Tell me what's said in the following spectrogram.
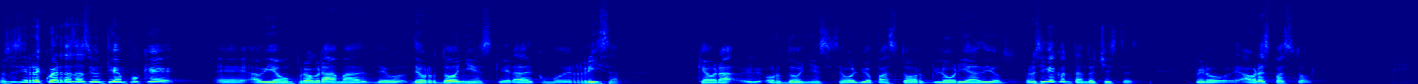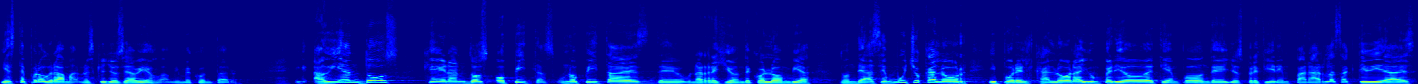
No sé si recuerdas hace un tiempo que eh, había un programa de, de Ordóñez que era como de risa que ahora Ordóñez se volvió pastor, gloria a Dios, pero sigue contando chistes, pero ahora es pastor. Y este programa, no es que yo sea viejo, a mí me contaron, habían dos que eran dos opitas. Un opita es de una región de Colombia donde hace mucho calor y por el calor hay un periodo de tiempo donde ellos prefieren parar las actividades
